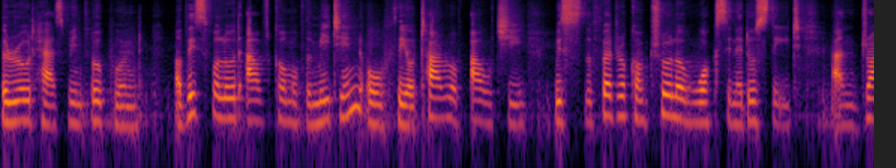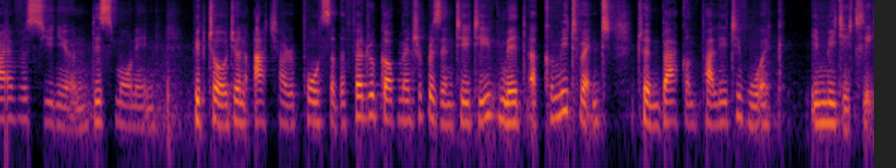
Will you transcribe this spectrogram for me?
the road has been opened. Now, this followed outcome of the meeting of the Otaro of Auchi with the Federal Controller of Works in Edo State and Drivers Union this morning. Victor John Archer reports that the federal government representative made a commitment to embark on palliative work immediately.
